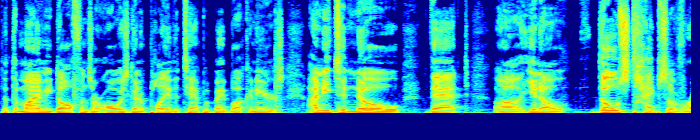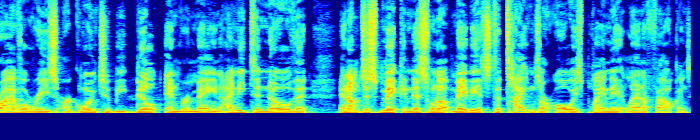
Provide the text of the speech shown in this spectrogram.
that the Miami Dolphins are always going to play the Tampa Bay Buccaneers. I need to know that, uh, you know, those types of rivalries are going to be built and remain. I need to know that, and I'm just making this one up. Maybe it's the Titans are always playing the Atlanta Falcons.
